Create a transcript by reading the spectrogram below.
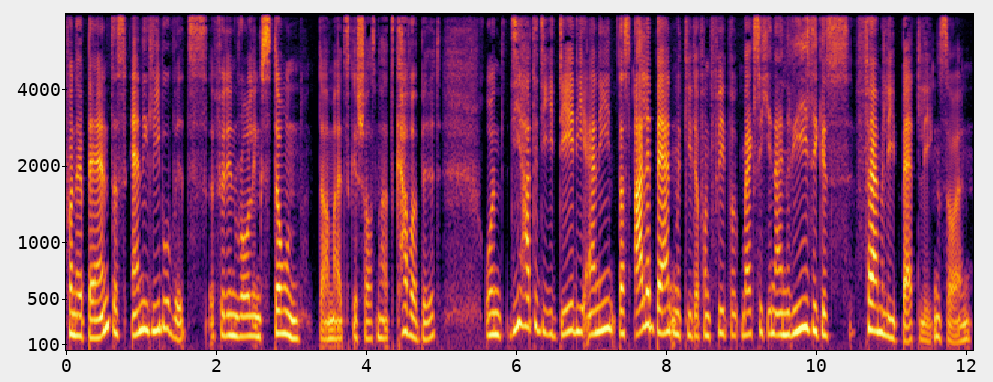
von der Band, das Annie Leibovitz für den Rolling Stone damals geschossen hat, Coverbild. Und die hatte die Idee, die Annie, dass alle Bandmitglieder von Fleetwood Mac sich in ein riesiges Family Bed legen sollen.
